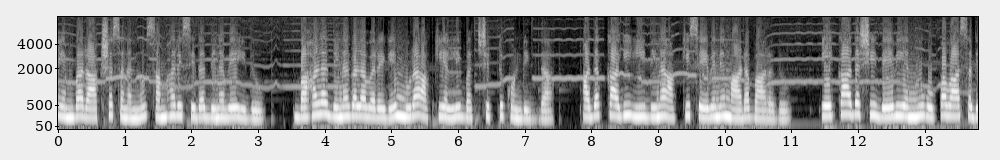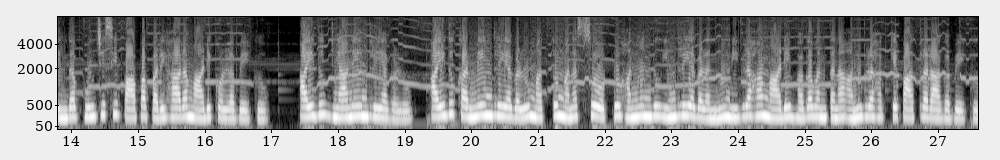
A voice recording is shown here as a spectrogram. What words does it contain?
ಎಂಬ ರಾಕ್ಷಸನನ್ನು ಸಂಹರಿಸಿದ ದಿನವೇ ಇದು. ಬಹಳ ದಿನಗಳವರೆಗೆ ಮುರ ಅಕ್ಕಿಯಲ್ಲಿ ಬಚ್ಚಿಟ್ಟುಕೊಂಡಿದ್ದ. ಅದಕ್ಕಾಗಿ ಈ ದಿನ ಅಕ್ಕಿ ಸೇವನೆ ಮಾಡಬಾರದು. ಏಕಾದಶಿ ದೇವಿಯನ್ನು ಉಪವಾಸದಿಂದ ಪೂಜಿಸಿ ಪಾಪ ಪರಿಹಾರ ಮಾಡಿಕೊಳ್ಳಬೇಕು. ಐದು ಜ್ಞಾನೇಂದ್ರಿಯಗಳು. ಐದು ಕರ್ಮೇಂದ್ರಿಯಗಳು ಮತ್ತು ಮನಸ್ಸು ಒಟ್ಟು ಹನ್ನೊಂದು ಇಂದ್ರಿಯಗಳನ್ನು ನಿಗ್ರಹ ಮಾಡಿ ಭಗವಂತನ ಅನುಗ್ರಹಕ್ಕೆ ಪಾತ್ರರಾಗಬೇಕು.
